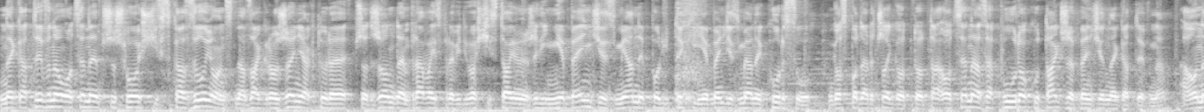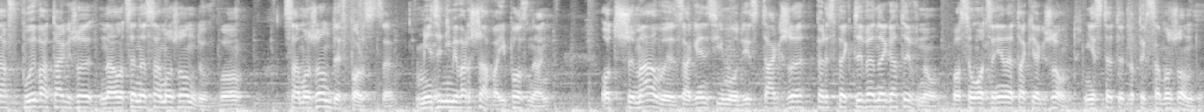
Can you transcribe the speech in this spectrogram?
negatywną ocenę przyszłości, wskazując na zagrożenia, które przed rządem Prawa i Sprawiedliwości stoją. Jeżeli nie będzie zmiany polityki, nie będzie zmiany kursu gospodarczego, to ta ocena za pół roku także będzie negatywna. A ona wpływa także na ocenę samorządów, bo samorządy w Polsce, między innymi Warszawa i Poznań, otrzymały z agencji Moody's także perspektywę negatywną, bo są oceniane tak jak rząd, niestety dla tych samorządów.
